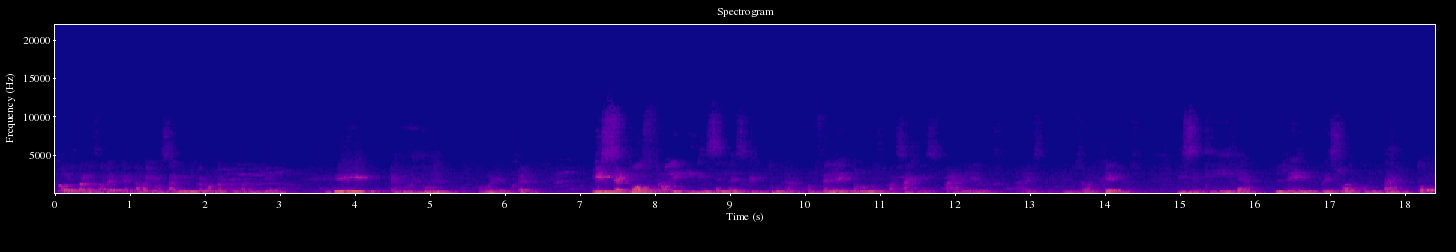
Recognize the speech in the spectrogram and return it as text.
Todos van a saber que andaba yo sangrona por bien. Y, hermano, pobre mujer. Y se postró y, y dice la escritura, cuando usted lee todos los pasajes paralelos a este, en los evangelios, dice que ella le empezó a contar todo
